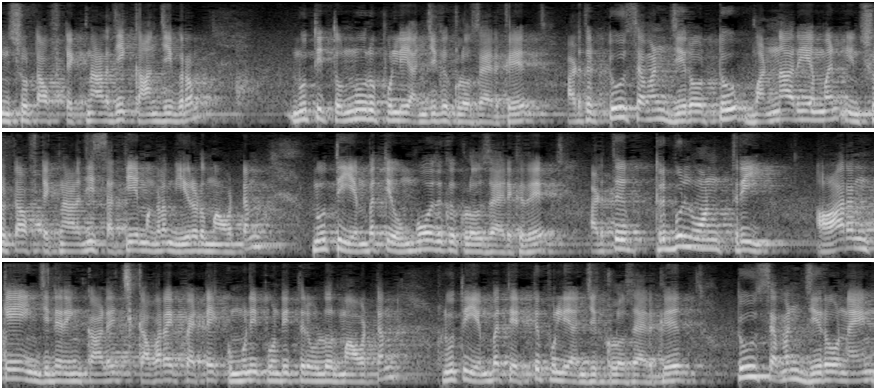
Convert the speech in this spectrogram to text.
institute of technology Kanchipuram நூற்றி தொண்ணூறு புள்ளி அஞ்சுக்கு க்ளோஸ் ஆயிருக்கு. அடுத்து two seven zero two Bannariamman institute of technology Sathyamangalam Erode மாவட்டம். நூற்றி எண்பத்தி ஒம்போதுக்கு க்ளோஸ் ஆயிருக்குது. அடுத்து triple one three RMK engineering college Kavaraipettai Gummidipoondi Tiruvallur மாவட்டம் நூற்றி எண்பத்தி எட்டு புள்ளி அஞ்சு க்ளோஸ் இருக்குது two seven zero nine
